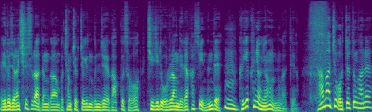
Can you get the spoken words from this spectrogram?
이러저런 실수라든가 뭐 정책적인 문제 갖고서 지지율이 오르락내리락 할 수 있는데 음. 그게 큰 영향은 없는 것 같아요. 다만 지금 어쨌든 간에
